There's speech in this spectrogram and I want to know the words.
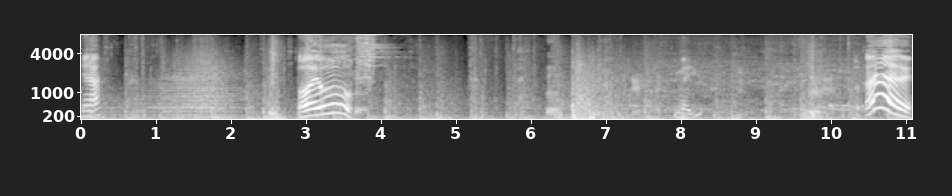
Viens là. Oh et oh Il m'a eu. Hey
